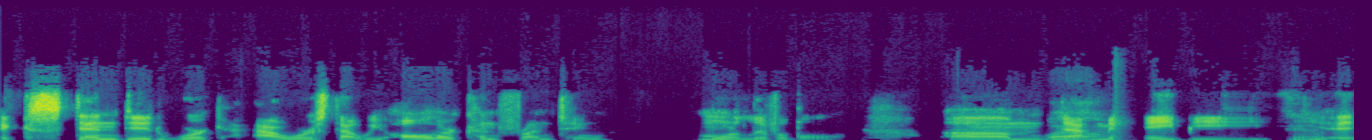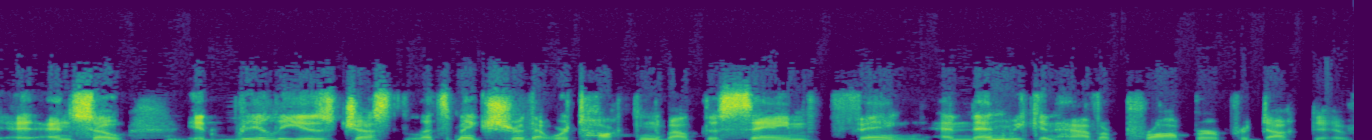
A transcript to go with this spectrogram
extended work hours that we all are confronting more livable. Um, wow. That may be, yeah. and so it really is just let's make sure that we're talking about the same thing, and then we can have a proper, productive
